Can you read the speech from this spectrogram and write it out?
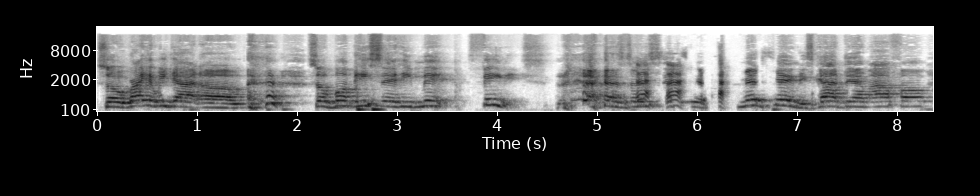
So right here we got um so Bumpy he said he meant Phoenix. so he said meant Phoenix. Goddamn iPhone.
